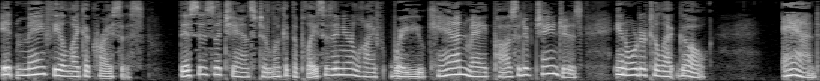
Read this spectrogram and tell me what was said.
It may feel like a crisis. This is a chance to look at the places in your life where you can make positive changes in order to let go. And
